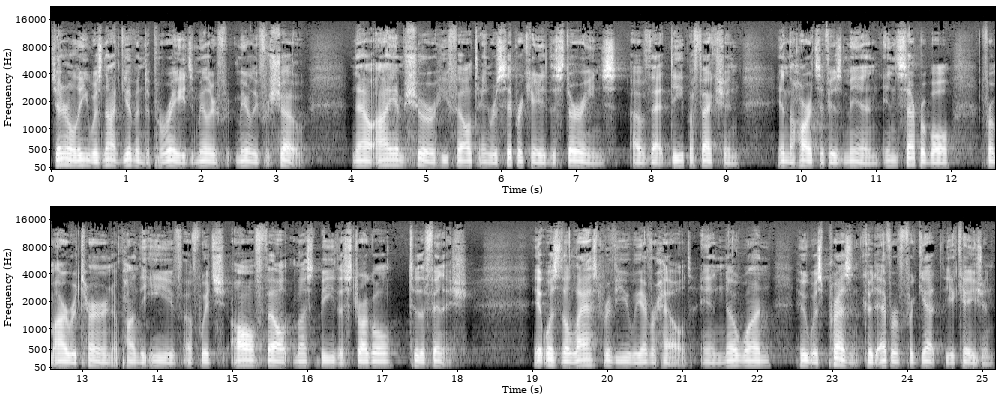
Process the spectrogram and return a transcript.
General Lee was not given to parades merely for, merely for show. Now I am sure he felt and reciprocated the stirrings of that deep affection in the hearts of his men, inseparable from our return upon the eve of which all felt must be the struggle to the finish. It was the last review we ever held, and no one who was present could ever forget the occasion.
